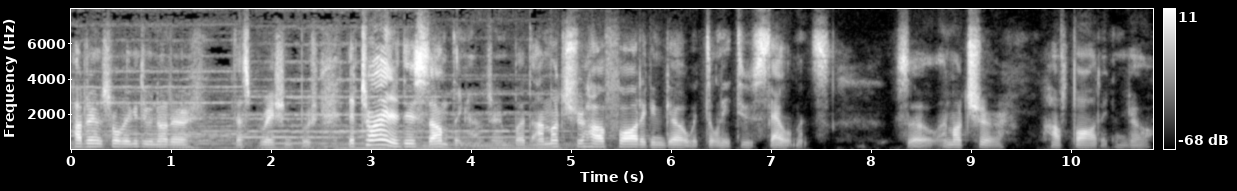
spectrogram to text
Hadrim's probably gonna do another desperation push. They're trying to do something, Hadrim, but I'm not sure how far they can go with only two settlements. So I'm not sure how far they can go.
